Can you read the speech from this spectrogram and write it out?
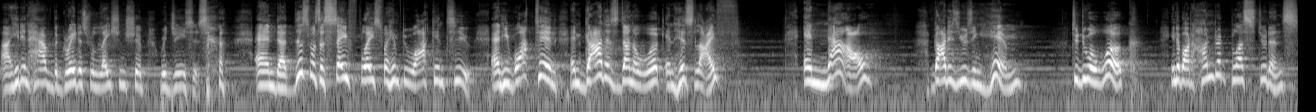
uh, he didn't have the greatest relationship with Jesus. and uh, this was a safe place for him to walk into. And he walked in, and God has done a work in his life. And now, God is using him to do a work in about 100 plus students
